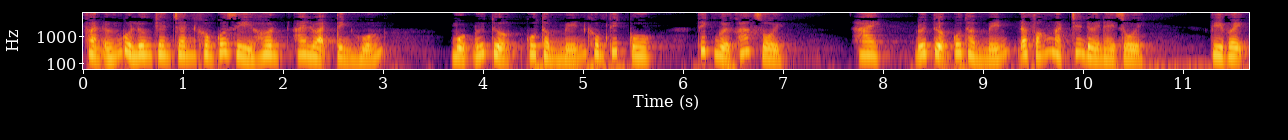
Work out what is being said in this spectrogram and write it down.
phản ứng của Lương chân chân không có gì hơn hai loại tình huống. Một đối tượng cô thầm mến không thích cô, thích người khác rồi. Hai, đối tượng cô thầm mến đã vắng mặt trên đời này rồi. Vì vậy,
